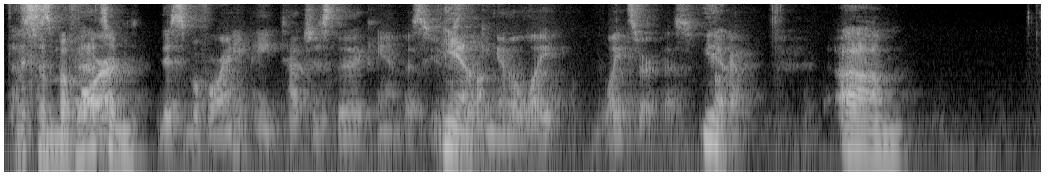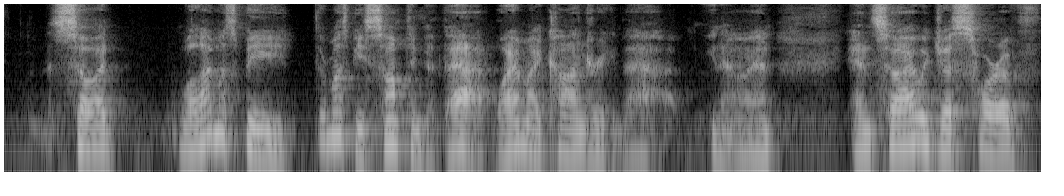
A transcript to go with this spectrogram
that's This is a, before a, this is before any paint touches the canvas. You're just Yeah. looking at a white white surface. Yeah. Okay. um, so I, well, that must be, there must be something to that. Why am I conjuring that? You know, and, and so I would just sort of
